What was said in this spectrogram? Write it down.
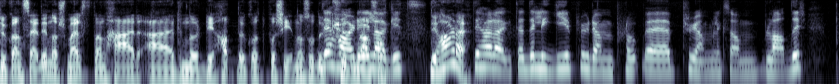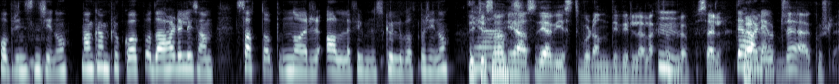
du kan se de når som helst, men her er når de hadde gått på kino. Så du Det har kunne de ha fått laget. De har det! De har laget det. Det ligger program, eh, program liksom, på Prinsen kino. Man kan plukke opp, og da har de liksom satt opp når alle filmene skulle gått på kino. Ikke sant? Ja, så De har vist hvordan de ville ha lagt opp Mm. løpet selv. Det har de Ja, gjort. Det er koselig.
